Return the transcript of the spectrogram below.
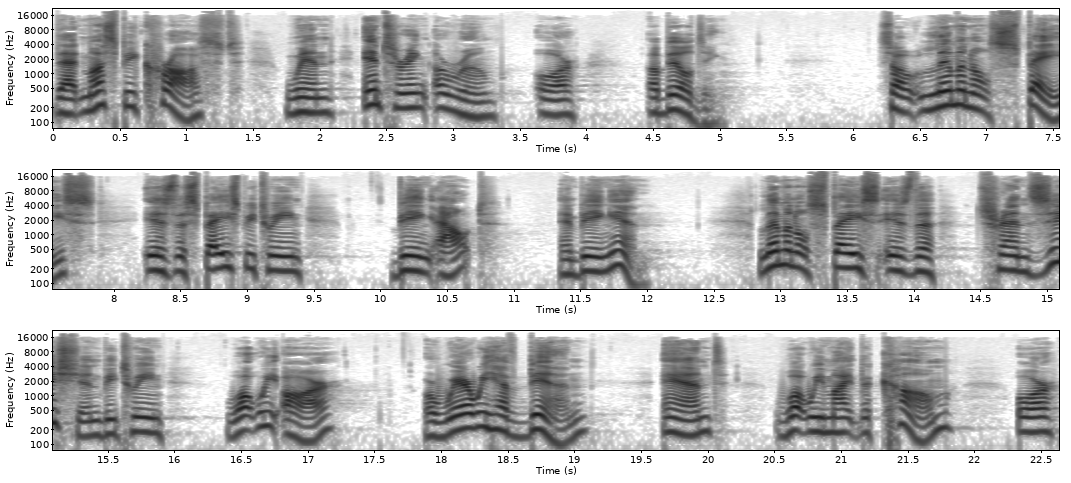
that must be crossed when entering a room or a building. So, liminal space is the space between being out and being in. Liminal space is the transition between what we are or where we have been and what we might become or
